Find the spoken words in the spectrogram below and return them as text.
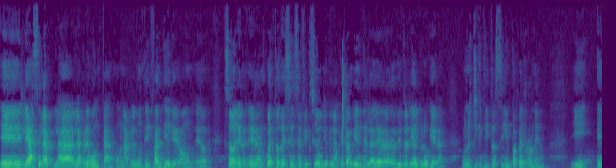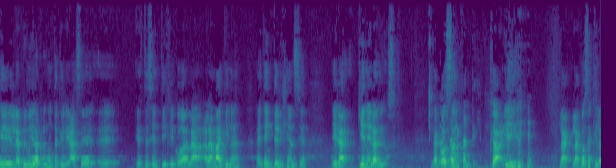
eh, le hace la, la, pregunta, una pregunta infantil, eh, son, eran, cuentos de ciencia ficción, yo creo que también de la editorial Bruguera unos chiquititos así en papel roneo. Y eh, la primera pregunta que le hace eh, este científico a la, a la, máquina, a esta inteligencia, era ¿quién era Dios? La cosa infantil. Claro, y la, la, cosa es que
